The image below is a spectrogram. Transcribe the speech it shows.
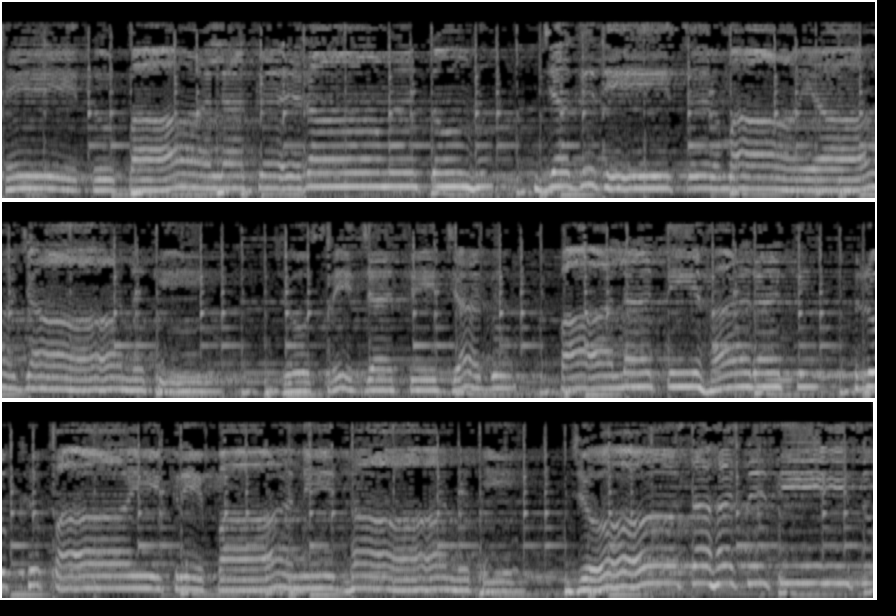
से तु पालक राम, तुम जगदीश माया जान की सृजति जग पालती हरति रुख पाई कृपा निधान की। जो सहस शीसु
